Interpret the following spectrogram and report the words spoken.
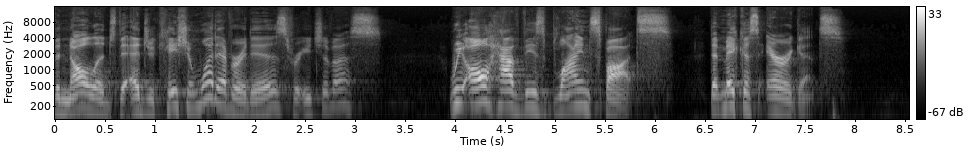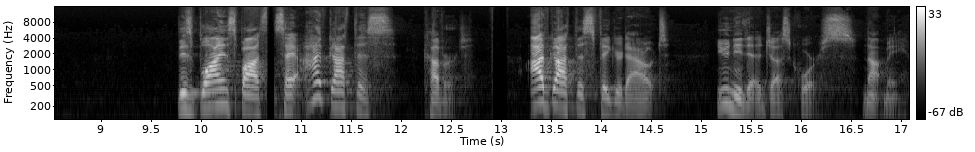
the knowledge, the education, whatever it is for each of us. We all have these blind spots that make us arrogant. These blind spots that say, I've got this covered. I've got this figured out. You need to adjust course, not me.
